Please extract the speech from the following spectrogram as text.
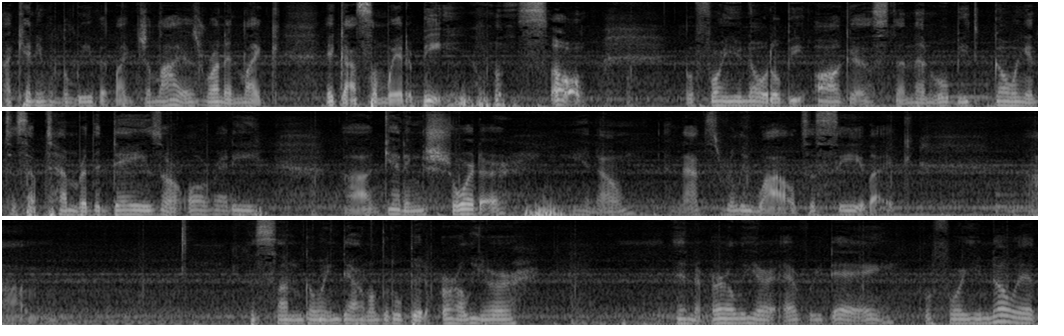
I can't even believe it. Like July is running like it got somewhere to be. so before you know it'll be August and then we'll be going into September. The days are already uh, getting shorter, you know, and that's really wild to see. Like um, the sun going down a little bit earlier and earlier every day. Before you know it,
